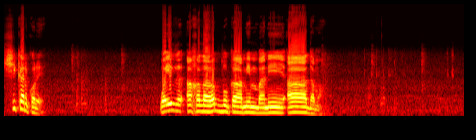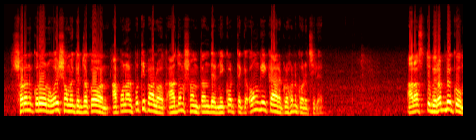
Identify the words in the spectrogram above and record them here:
স্বীকার করে। ওয়াইদ আখাদা রব্বুকা মিম্বানি আদামা। স্মরণ করুন, ওই সময়কে যখন আপনার প্রতিপালক আদম সন্তানদের নিকট থেকে অঙ্গীকার গ্রহণ করেছিলেন আরাস্তু বেরব্বেকুম।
